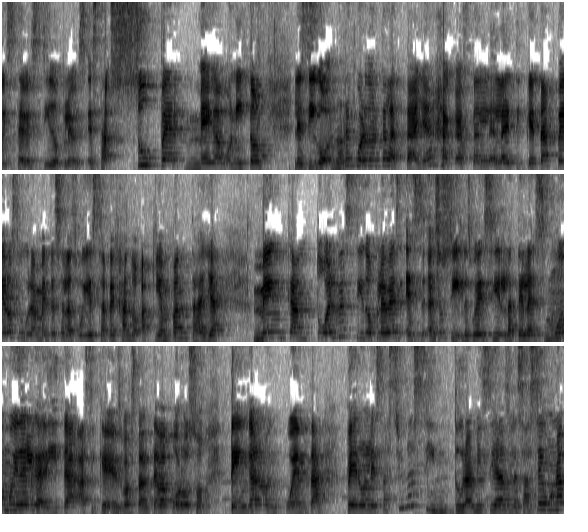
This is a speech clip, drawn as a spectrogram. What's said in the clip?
este vestido, plebes. Está súper mega bonito. Les digo, no recuerdo ahorita la talla, acá está la etiqueta, pero seguramente se las voy a estar dejando aquí en pantalla. Me encantó el vestido, plebes. Es, eso sí, les voy a decir, la tela es muy, muy delgadita, así que es bastante vaporoso. Ténganlo en cuenta. Pero les hace una cintura, mis les hace una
